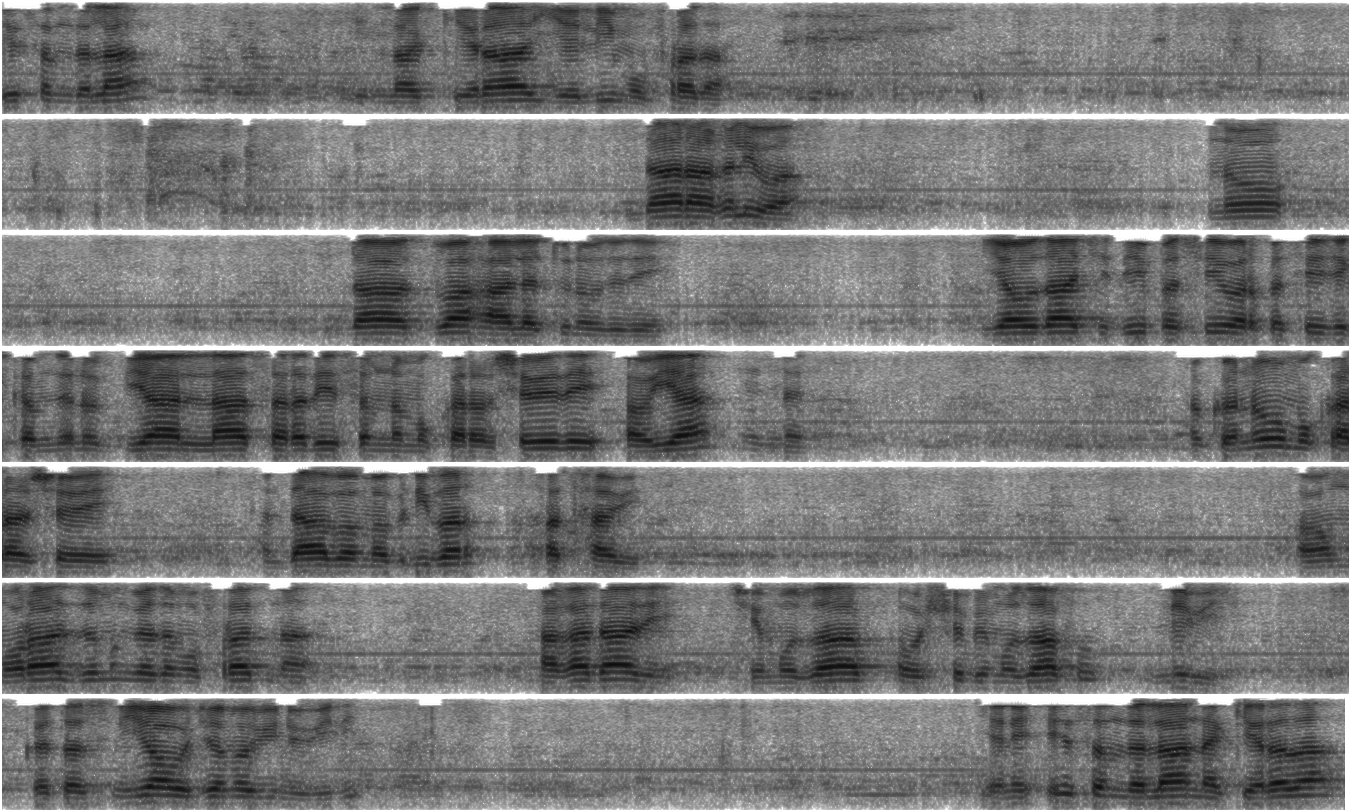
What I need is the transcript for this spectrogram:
اسم دلا نکرا یلی مفرده دا راغلی و نو دا دوا حالتونه ودی یو دا چې دی پسې ورپسې چې کمدنو بیا لا سره دې سم نه مقرر شوی دی او یا نو که نو مقرر شوی دا به مبنی بر فتحه وي او مراد زمونږ د مفرد نه هغه دا دی چې مضاف او شبه مضاف نه وي که تسنیه او جمع وي نو وي دي یعنی اسم د لا نکره ده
